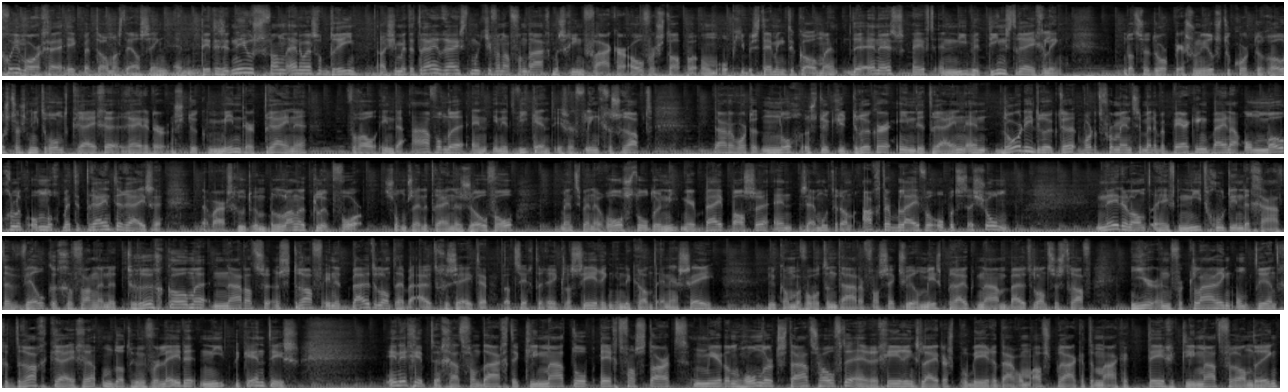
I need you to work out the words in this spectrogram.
Goedemorgen, ik ben Thomas Delsing en dit is het nieuws van NOS op 3. Als je met de trein reist moet je vanaf vandaag misschien vaker overstappen om op je bestemming te komen. De NS heeft een nieuwe dienstregeling. Omdat ze door personeelstekort de roosters niet rondkrijgen, rijden er een stuk minder treinen. Vooral in de avonden en in het weekend is er flink geschrapt. Daardoor wordt het nog een stukje drukker in de trein. En door die drukte wordt het voor mensen met een beperking bijna onmogelijk om nog met de trein te reizen. Daar waarschuwt een belangenclub voor. Soms zijn de treinen zo vol, mensen met een rolstoel er niet meer bij passen... en zij moeten dan achterblijven op het station. Nederland heeft niet goed in de gaten welke gevangenen terugkomen... nadat ze een straf in het buitenland hebben uitgezeten. Dat zegt de reclassering in de krant NRC. Nu kan bijvoorbeeld een dader van seksueel misbruik na een buitenlandse straf... hier een verklaring omtrent gedrag krijgen omdat hun verleden niet bekend is. In Egypte gaat vandaag de klimaattop echt van start. Meer dan 100 staatshoofden en regeringsleiders proberen daarom afspraken te maken tegen klimaatverandering.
